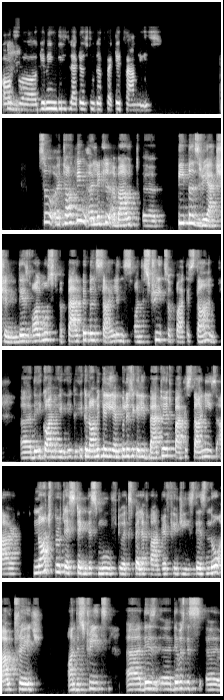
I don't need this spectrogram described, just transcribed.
of mm. uh, giving these letters to the affected families. So, uh, talking a little about uh, people's reaction, there's almost a palpable silence on the streets of Pakistan. Uh, the econ- economically and politically battered Pakistanis are not protesting this move to expel Afghan refugees. There's no outrage on the streets. Uh, uh, there was this uh,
